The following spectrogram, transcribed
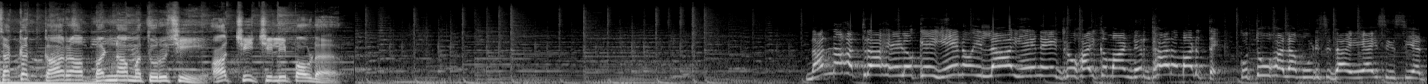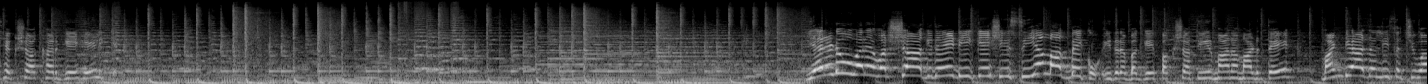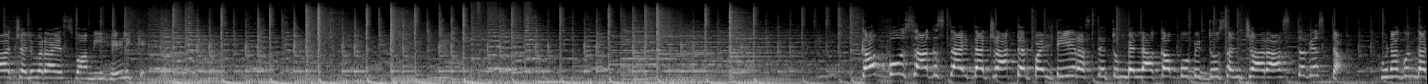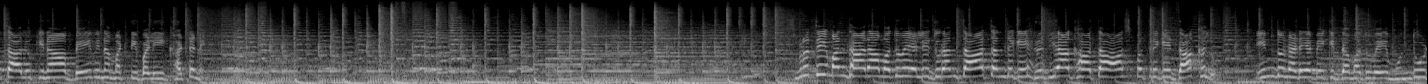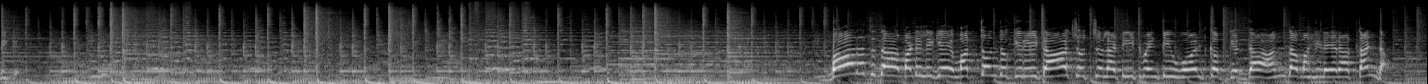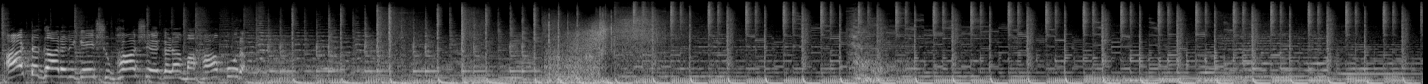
ಸಖತ್ ಖಾರ, ಬಣ್ಣ ಮತ್ತು ರುಚಿ, ಆಚಿ ಚಿಲ್ಲಿ ಪೌಡರ್. ನನ್ನ ಹತ್ರ ಹೇಳೋಕೆ ಏನೂ ಇಲ್ಲ, ಏನೇ ಇದ್ರೂ ಹೈಕಮಾಂಡ್ ನಿರ್ಧಾರ ಮಾಡುತ್ತೆ. ಕುತೂಹಲ ಮೂಡಿಸಿದ ಎಐಸಿಸಿ ಅಧ್ಯಕ್ಷ ಖರ್ಗೆ ಹೇಳಿಕೆ. ವರ್ಷ ಡಿಕೆಶಿ ಸಿಎಂ ಆಗಬೇಕು. ಇದರ ಬಗ್ಗೆ ಪಕ್ಷ ತೀರ್ಮಾನ ಮಾಡುತ್ತೆ. ಮಂಡ್ಯದಲ್ಲಿ ಸಚಿವ ಚಲುವರಾಯಸ್ವಾಮಿ ಹೇಳಿಕೆ. ಕಬ್ಬು ಸಾಗಿಸ್ತಾ ಇದ್ದ ಟ್ರಾಕ್ಟರ್ ಪಲ್ಟಿ, ರಸ್ತೆ ತುಂಬೆಲ್ಲ ಕಬ್ಬು ಬಿದ್ದು ಸಂಚಾರ ಅಸ್ತವ್ಯಸ್ತ. ಹುಣಗುಂದ ತಾಲೂಕಿನ ಬೇವಿನಮಟ್ಟಿ ಬಳಿ ಘಟನೆ. ಸ್ಮೃತಿ ಮಂಧಾನ ಮದುವೆಯಲ್ಲಿ ದುರಂತ ತಂದೆಗೆ ಹೃದಯಾಘಾತ ಆಸ್ಪತ್ರೆಗೆ ದಾಖಲು. ಇಂದು ನಡೆಯಬೇಕಿದ್ದ ಮದುವೆ ಮುಂದೂಡಿಕೆ. ಭಾರತದ ಮಡಿಲಿಗೆ ಮತ್ತೊಂದು ಕಿರೀಟ, ಚೊಚ್ಚಲ ಟಿ ಟ್ವೆಂಟಿ ವರ್ಲ್ಡ್ ಕಪ್ ಗೆದ್ದ ಅಂಧ ಮಹಿಳೆಯರ ತಂಡ. ಆಟಗಾರರಿಗೆ ಶುಭಾಶಯಗಳ ಮಹಾಪೂರ.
